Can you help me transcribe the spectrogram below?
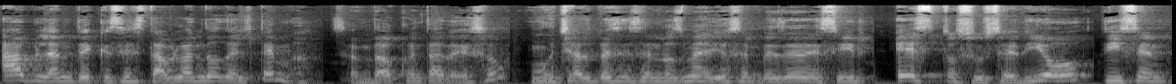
hablan de que se está hablando del tema. ¿Se han dado cuenta de eso? Muchas veces en los medios, en vez de decir esto sucedió, dicen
